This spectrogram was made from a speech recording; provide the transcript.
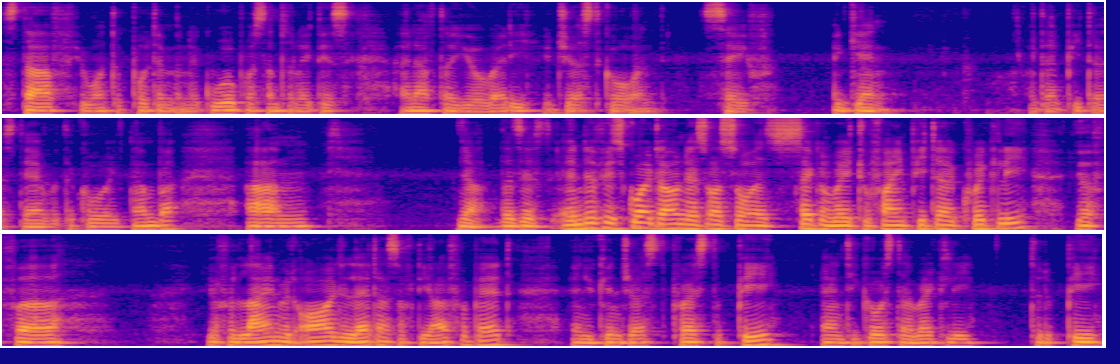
stuff you want to put them in a group or something like this. And after you're ready you just go on save again. And then Peter is there with the correct number. Um, yeah, that's it. And if you scroll down, there's also a second way to find Peter quickly. You have uh, you have a line with all the letters of the alphabet, and you can just press the P, and he goes directly to the P,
